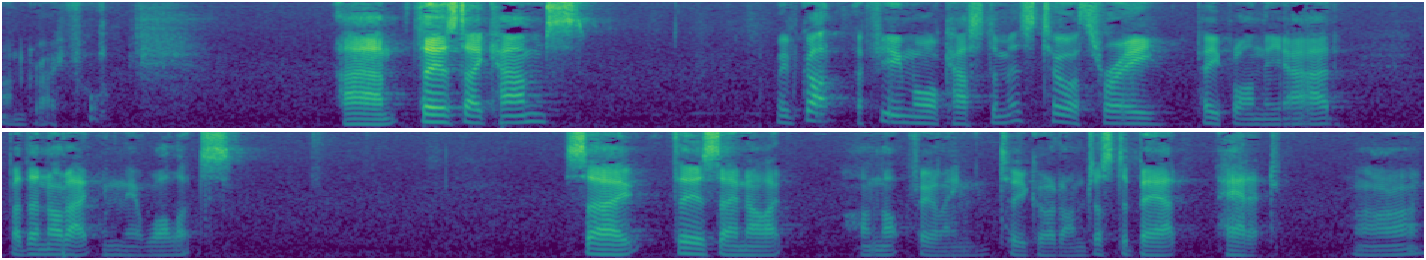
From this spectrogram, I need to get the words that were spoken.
I'm grateful. Um, Thursday comes. We've got a few more customers, two or three people on the yard but they're not opening their wallets. So Thursday night, I'm not feeling too good. I'm just about at it. All right.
